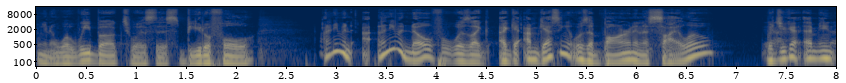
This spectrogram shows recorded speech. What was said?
you know, what we booked was this beautiful. I don't even. I don't even know if it was like. I, I'm guessing it was a barn and a silo. Would you get? I mean,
